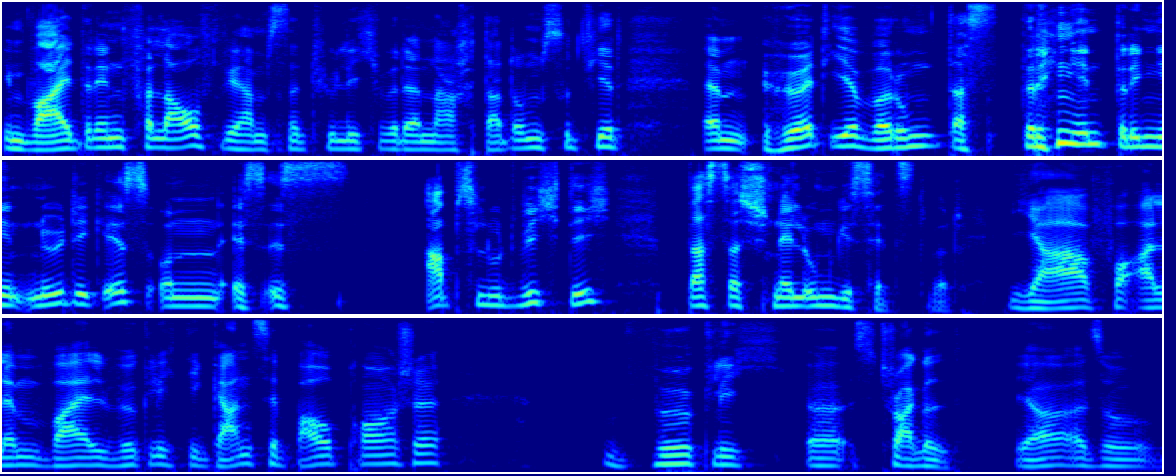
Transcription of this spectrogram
im weiteren Verlauf, wir haben es natürlich wieder nach Datum sortiert, ähm, hört ihr, warum das dringend, dringend nötig ist und es ist absolut wichtig, dass das schnell umgesetzt wird. Ja, vor allem, weil wirklich die ganze Baubranche wirklich äh, struggelt. Ja, also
